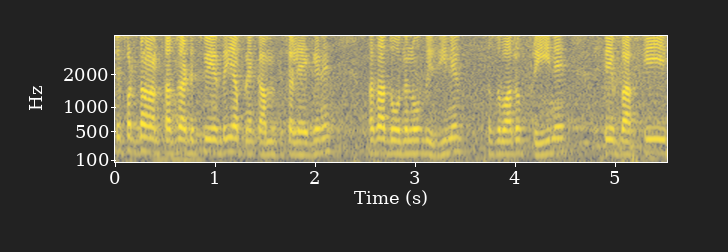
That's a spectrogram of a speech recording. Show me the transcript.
ਤੇ ਪ੍ਰਧਾਨ ਸਾਹਿਬ ਸਾਡੇ ਸਵੇਰ ਦੇ ਹੀ ਆਪਣੇ ਕੰਮ ਤੇ ਚਲੇ ਗਏ ਨੇ। ਬਸ ਆ ਦੋ ਦਿਨ ਉਹ ਬਿਜ਼ੀ ਨੇ, ਉਸ ਤੋਂ ਬਾਅਦ ਉਹ ਫ੍ਰੀ ਨੇ। ਤੇ ਬਾਕੀ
